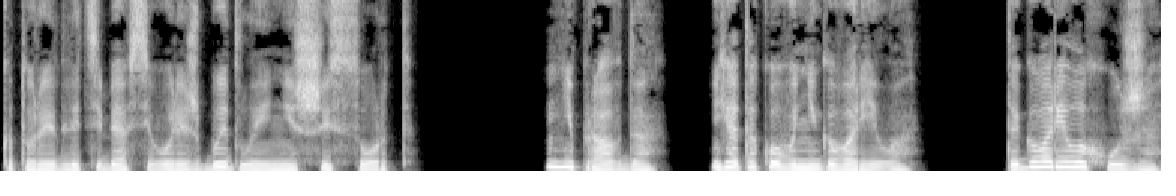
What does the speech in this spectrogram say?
которые для тебя всего лишь быдло и низший сорт. Неправда. Я такого не говорила. Ты говорила хуже.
